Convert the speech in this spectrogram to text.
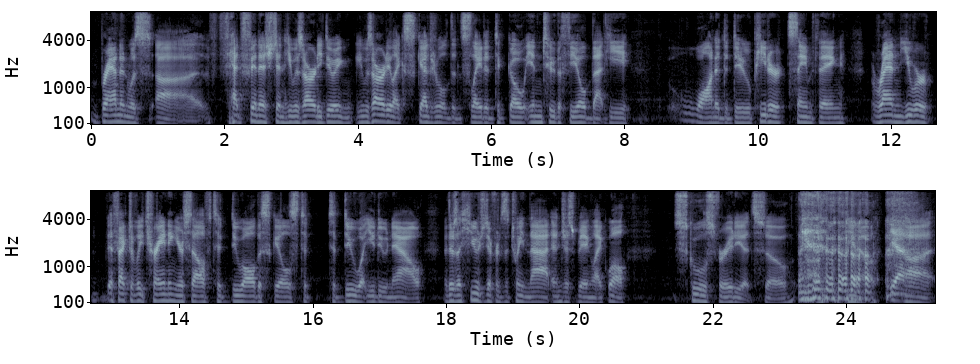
Brandon was uh, had finished and he was already doing he was already like scheduled and slated to go into the field that he wanted to do. Peter, same thing. Ren, you were effectively training yourself to do all the skills to to do what you do now. There's a huge difference between that and just being like, well, school's for idiots, so you know. Yeah. Uh,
